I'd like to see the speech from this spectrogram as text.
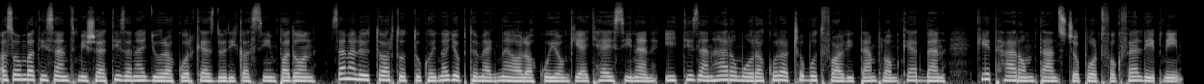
A szombati Szent Mise 11 órakor kezdődik a színpadon. Szem előtt tartottuk, hogy nagyobb tömeg ne alakuljon ki egy helyszínen, így 13 órakor a Csobotfalvi templom kertben két-három tánccsoport fog fellépni,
